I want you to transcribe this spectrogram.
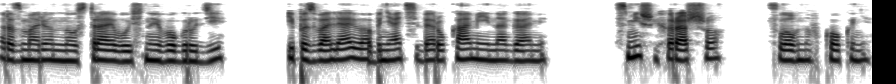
Разморенно устраиваюсь на его груди и позволяю обнять себя руками и ногами. С Мишей хорошо, словно в коконе.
